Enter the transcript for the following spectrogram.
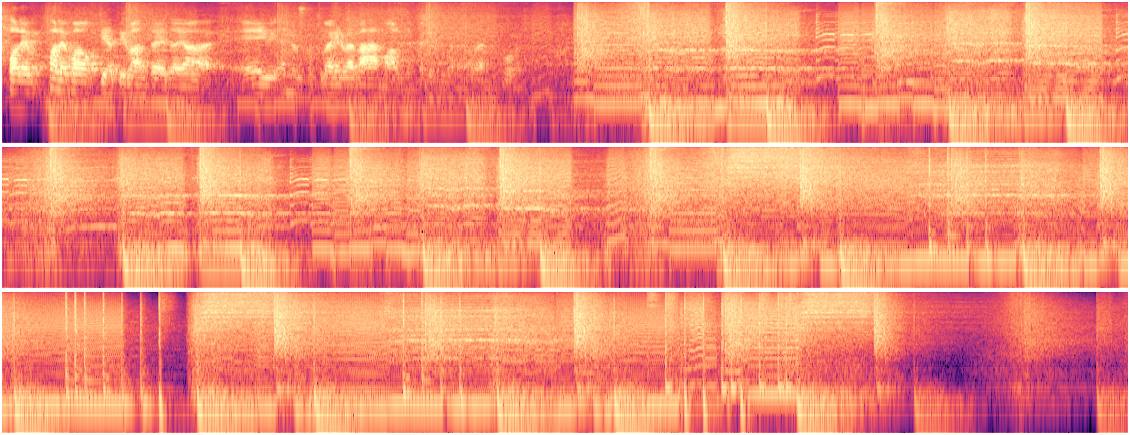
paljon, paljon vauhtia tilanteita ja ei, en usko, tulee hirveän vähän maalinen peli.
